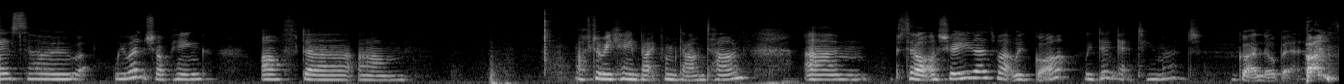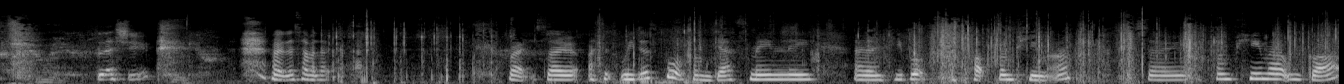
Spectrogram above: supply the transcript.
Guys, so we went shopping after um after we came back from downtown. Um so I'll show you guys what we've got. We didn't get too much. We got a little bit. Bless you. right, let's have a look. Right, so I think we just bought from Guess mainly, and then he bought a top from Puma. So from Puma we've got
